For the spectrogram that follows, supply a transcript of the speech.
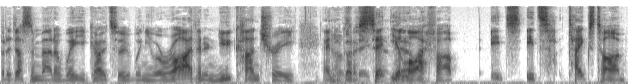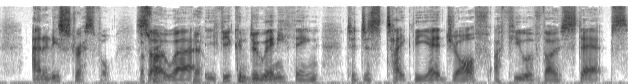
but it doesn't matter where you go to. When you arrive in a new country and you've got to set your yeah. life up, it's it's takes time and it is stressful. That's so right, uh, yeah. if you can do anything to just take the edge off a few of those steps,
